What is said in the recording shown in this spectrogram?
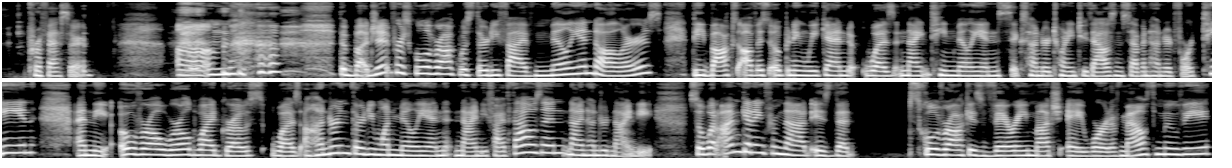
professor. Um, the budget for School of Rock was $35 million. The box office opening weekend was 19,622,714. And the overall worldwide gross was 131,095,990. So, what I'm getting from that is that School of Rock is very much a word of mouth movie.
